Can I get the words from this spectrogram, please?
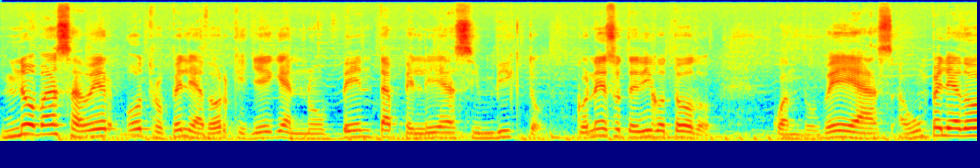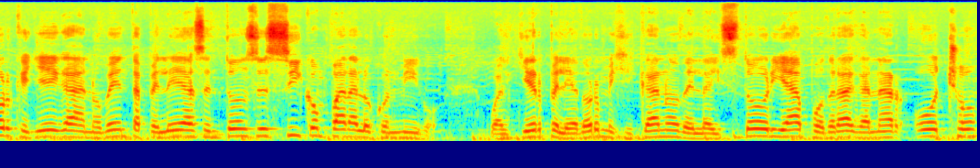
no vas a ver otro peleador que llegue a 90 peleas invicto. Con eso te digo todo. Cuando veas a un peleador que llega a 90 peleas, entonces sí compáralo conmigo. Cualquier peleador mexicano de la historia podrá ganar 8,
